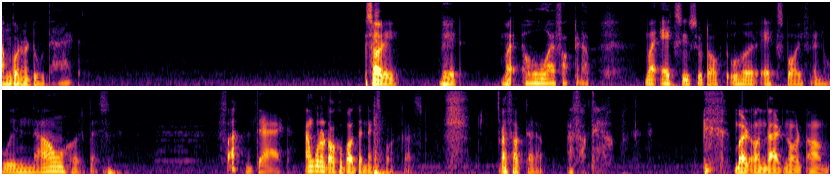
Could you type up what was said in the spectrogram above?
I'm gonna do that. Sorry, wait. My oh, I fucked it up. My ex used to talk to her ex boyfriend, who is now her best friend. Fuck that. I'm gonna talk about the next podcast. I fucked that up. I fucked that up. but on that note, um,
